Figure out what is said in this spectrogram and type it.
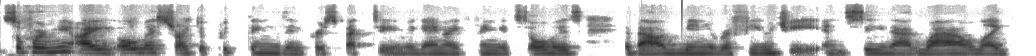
So for me i always try to put things in perspective. Again i think it's always about being a refugee and see that wow like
